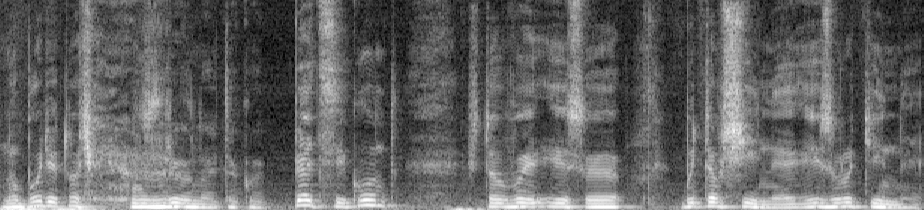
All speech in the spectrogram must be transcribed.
Но будет очень взрывной такой 5 секунд, что вы из э, бытовщины, из рутины,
